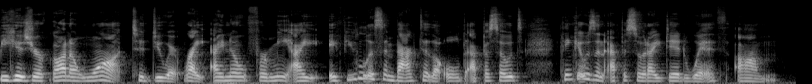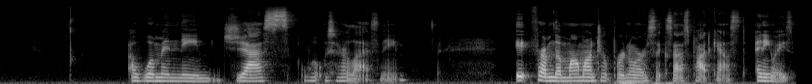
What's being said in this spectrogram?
Because you're gonna want to do it right. I know for me, I if you listen back to the old episodes, I think it was an episode I did with um a woman named Jess. What was her last name? It from the Mom Entrepreneur Success podcast. Anyways,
